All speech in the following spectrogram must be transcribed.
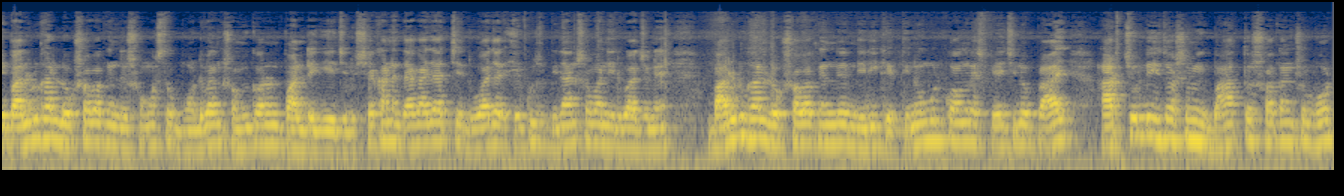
এই বালুরঘাট লোকসভা কেন্দ্রে সমস্ত ভোট ব্যাংক সমীকরণ পাল্টে গিয়েছিল। সেখানে দেখা যাচ্ছে দু হাজার একুশ বিধানসভা নির্বাচনে বালুরঘাট লোকসভা কেন্দ্রের নিরিখে তৃণমূল কংগ্রেস পেয়েছিল প্রায় আটচল্লিশ দশমিক বাহাত্তর শতাংশ ভোট,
